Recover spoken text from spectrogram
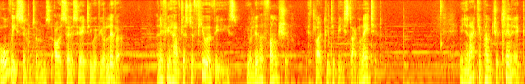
All these symptoms are associated with your liver, and if you have just a few of these, your liver function is likely to be stagnated. In an acupuncture clinic,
